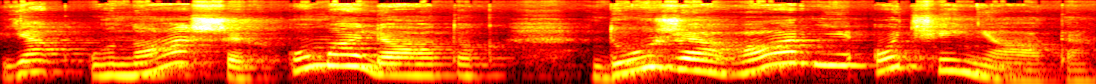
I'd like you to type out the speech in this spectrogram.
Як у наших у маляток дуже гарні оченята.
